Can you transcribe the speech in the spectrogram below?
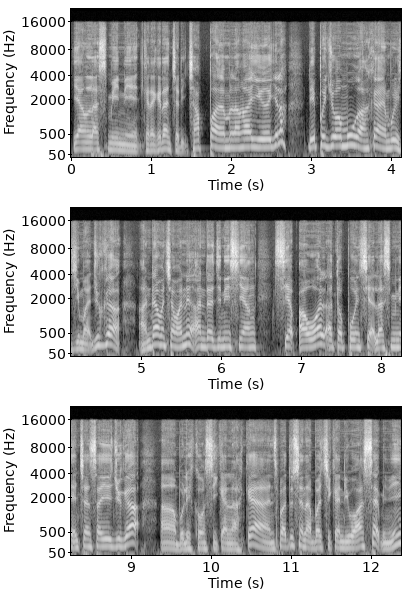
Yang last minute kadang-kadang cari capal malam raya je lah. Dia jual murah kan? Boleh jimat juga. Anda macam mana? Anda jenis yang siap awal ataupun siap last minute macam saya juga? Uh, boleh kongsikan lah kan? Sebab tu saya nak bacakan di whatsapp ini.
